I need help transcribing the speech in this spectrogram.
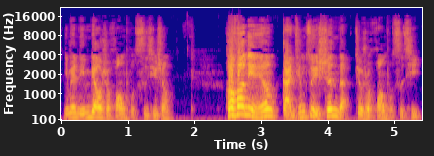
因为林彪是黄埔四期生，和方鼎英感情最深的就是黄埔四期。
